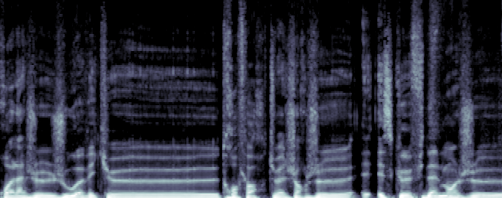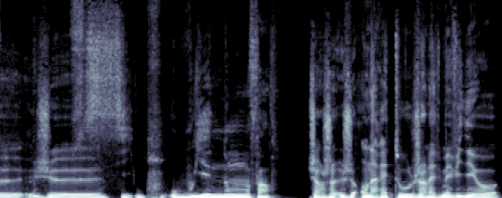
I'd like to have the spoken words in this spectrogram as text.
voilà, je joue avec euh, trop fort, tu vois, genre je, est-ce que finalement je, je, Si, oui et non. Enfin, genre je- je- on arrête tout, j'enlève mes vidéos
